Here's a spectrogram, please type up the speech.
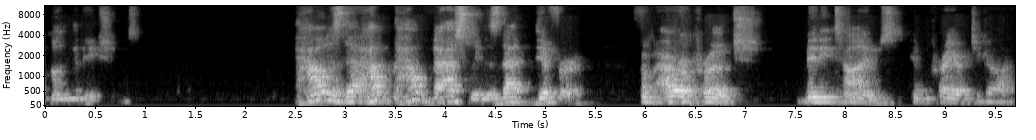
among the nations. How does that, how, how vastly does that differ from our approach many times in prayer to God?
